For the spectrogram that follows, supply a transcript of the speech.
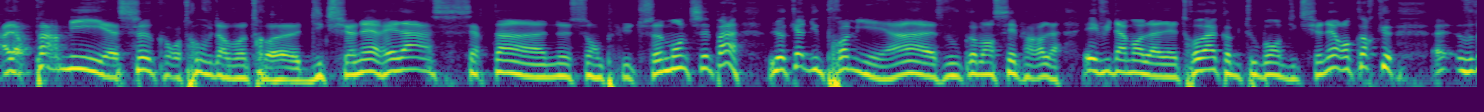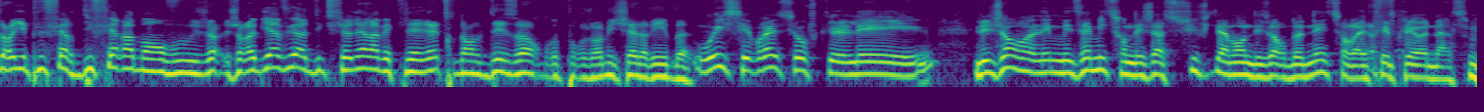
Alors, parmi euh, ceux qu'on trouve dans votre euh, dictionnaire, hélas, certains ne sont plus de ce monde. C'est pas le cas du premier. Hein. Vous commencez par la, évidemment la lettre A, comme tout bon dictionnaire. Encore que euh, vous auriez pu faire différemment. Vous, j'a- j'aurais bien vu un dictionnaire avec les lettres dans le désordre pour Jean-Michel Ribes. Oui, c'est vrai, sauf que les, les gens, les- mes amis sont déjà suffisamment désordonnés, ça aurait fait pléonasme.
